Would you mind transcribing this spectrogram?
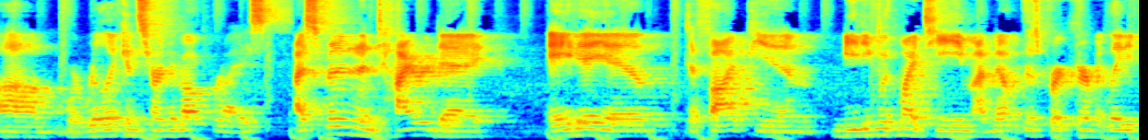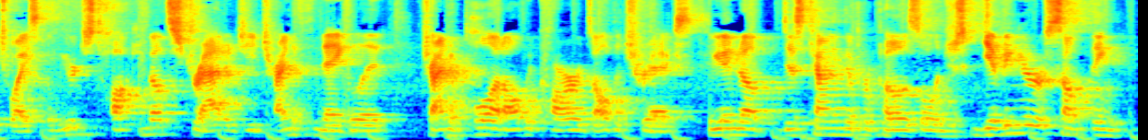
Um, we're really concerned about price. I spent an entire day 8 a.m. to 5 p.m. meeting with my team. I met with this procurement lady twice and we were just talking about strategy, trying to finagle it, trying to pull out all the cards, all the tricks. We ended up discounting the proposal and just giving her something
